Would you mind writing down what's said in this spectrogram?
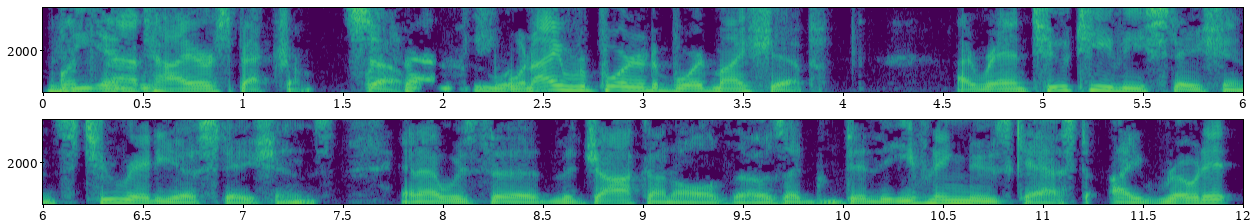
What's the that? entire spectrum. So when I reported aboard my ship, I ran two TV stations, two radio stations, and I was the, the jock on all of those. I did the evening newscast. I wrote it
